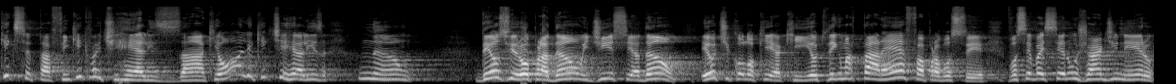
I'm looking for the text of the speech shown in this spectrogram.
que, que você está afim? O que, que vai te realizar? Que, olha, o que, que te realiza? Não. Deus virou para Adão e disse: Adão, eu te coloquei aqui, eu tenho uma tarefa para você. Você vai ser um jardineiro,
